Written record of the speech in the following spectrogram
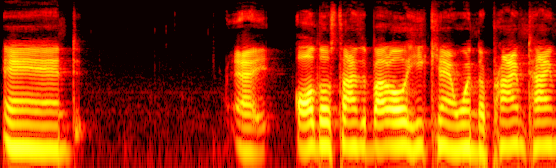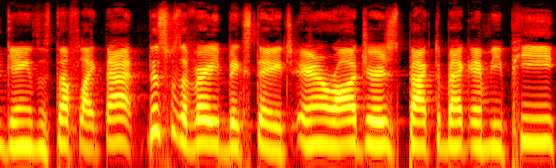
and uh, all those times about oh he can't win the primetime games and stuff like that. This was a very big stage. Aaron Rodgers, back to back MVP,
